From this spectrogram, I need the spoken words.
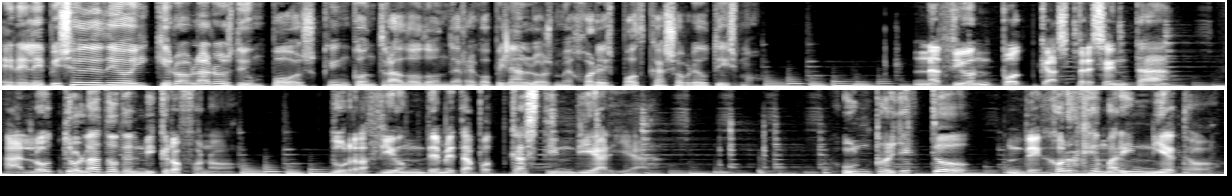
En el episodio de hoy quiero hablaros de un post que he encontrado donde recopilan los mejores podcasts sobre autismo. Nación Podcast presenta Al otro lado del micrófono, tu ración de Metapodcasting Diaria. Un proyecto de Jorge Marín Nieto.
